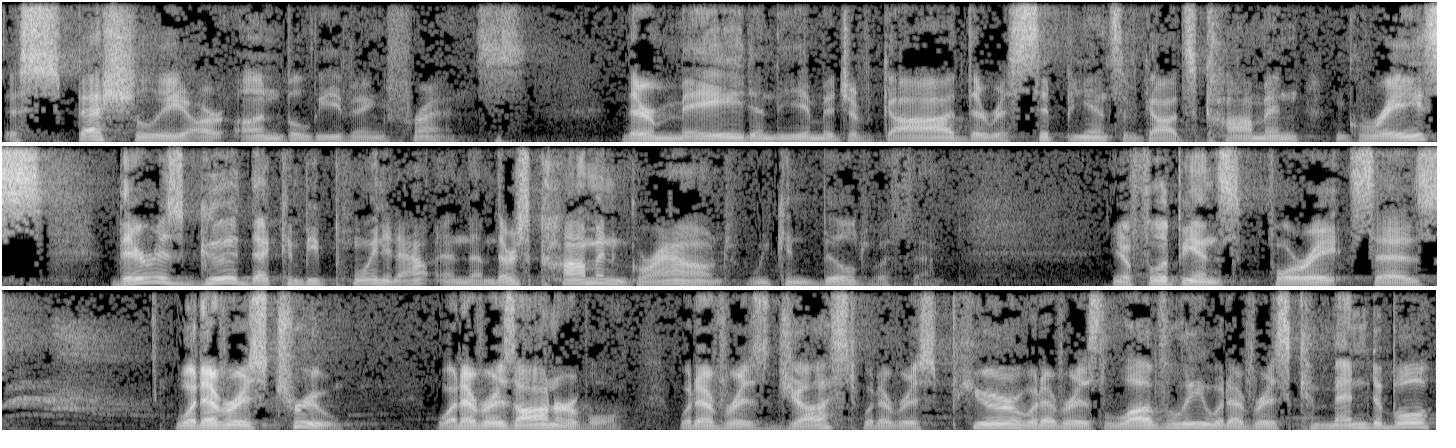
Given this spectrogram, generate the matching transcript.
especially our unbelieving friends. They're made in the image of God, they're recipients of God's common grace. There is good that can be pointed out in them, there's common ground we can build with them. You know, Philippians 4 8 says, Whatever is true, whatever is honorable, whatever is just, whatever is pure, whatever is lovely, whatever is commendable,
